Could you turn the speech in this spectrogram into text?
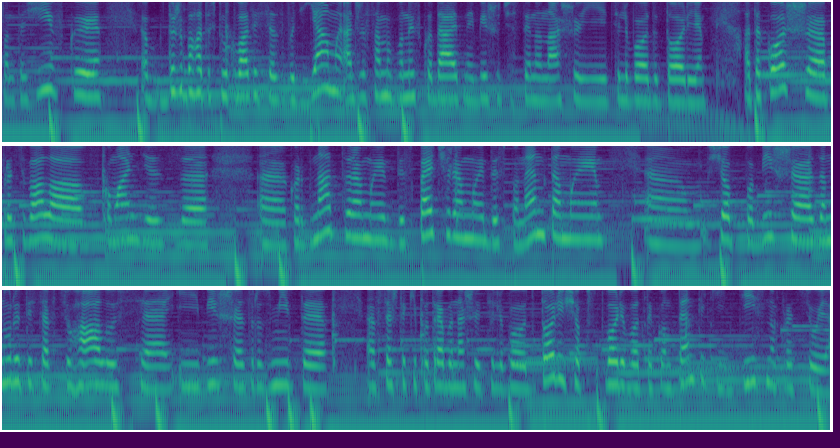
вантажівки, е, дуже багато спілкуватися з водіями, адже саме вони складають найбільшу частину нашої цільової аудиторії. А також працювала в команді з координаторами, диспетчерами, диспонентами, щоб більше зануритися в цю галузь і більше зрозуміти все ж таки потреби нашої цільової аудиторії, щоб створювати контент, який дійсно працює.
